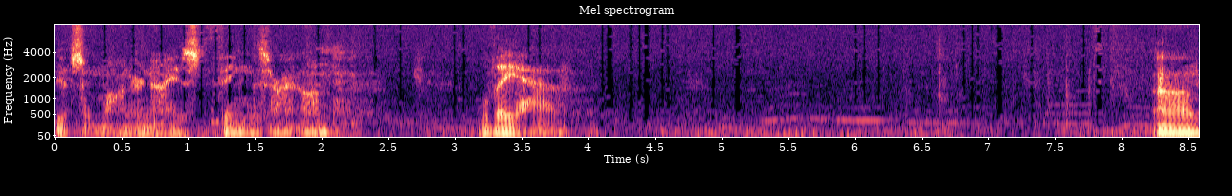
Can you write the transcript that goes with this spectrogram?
we have some modernized things around. Well, they have. Um.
